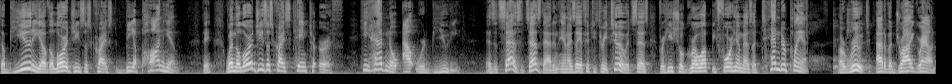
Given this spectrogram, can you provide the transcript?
the beauty of the Lord Jesus Christ be upon him. See? When the Lord Jesus Christ came to earth, he had no outward beauty. As it says, it says that in, in Isaiah 53 2. It says, For he shall grow up before him as a tender plant a root out of a dry ground.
